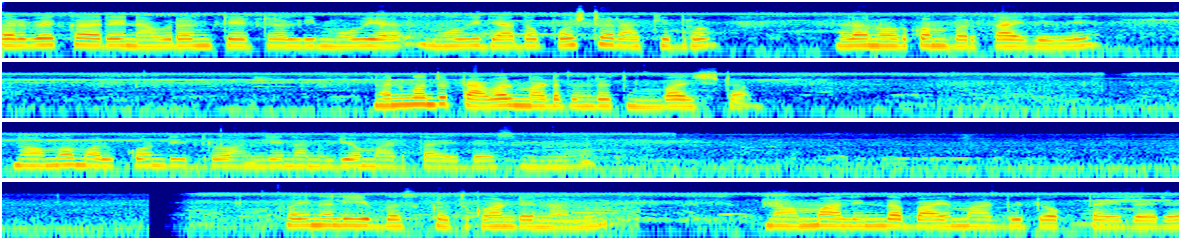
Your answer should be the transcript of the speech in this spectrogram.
ಬರಬೇಕಾದ್ರೆ ನವರಂಗ್ ಥಿಯೇಟ್ರಲ್ಲಿ ಮೂವಿ ಮೂವಿದು ಯಾವುದೋ ಪೋಸ್ಟರ್ ಹಾಕಿದ್ರು. ಎಲ್ಲ ನೋಡ್ಕೊಂಡು ಬರ್ತಾ ಇದ್ದೀವಿ ನನಗಂತೂ ಟ್ರಾವೆಲ್ ಮಾಡೋದಂದರೆ ತುಂಬ ಇಷ್ಟ. ನಮ್ಮಮ್ಮ ಮಲ್ಕೊಂಡಿದ್ರು, ಹಂಗೆ ನಾನು ವಿಡಿಯೋ ಮಾಡ್ತಾ ಇದ್ದೆ ಸುಮ್ಮನೆ ಫೈನಲಿ ಈ ಬಸ್ ಕತ್ಕೊಂಡೆ ನಾನು. ನಮ್ಮ ಅಲ್ಲಿಂದ ಬಾಯ್ ಮಾಡಿಬಿಟ್ಟು ಹೋಗ್ತಾ ಇದ್ದಾರೆ.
